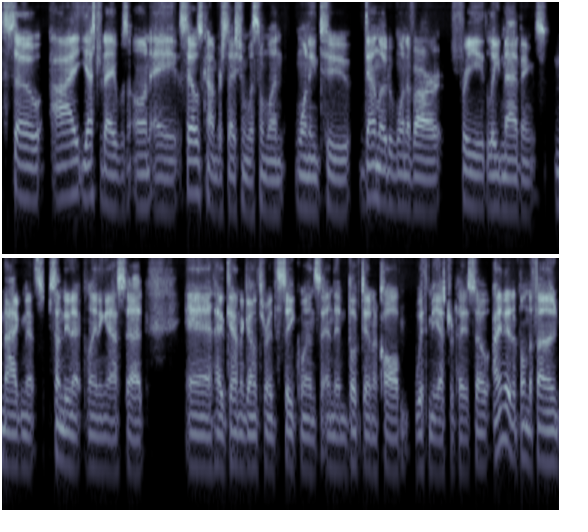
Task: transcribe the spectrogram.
So, I yesterday was on a sales conversation with someone wanting to download one of our free lead magnets, magnets Sunday Net Planning asset, and had kind of gone through the sequence and then booked in a call with me yesterday. So, I ended up on the phone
